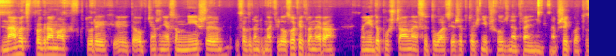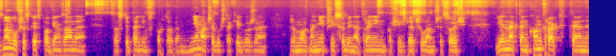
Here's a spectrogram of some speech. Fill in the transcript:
nawet w programach, w których y, te obciążenia są mniejsze ze względu na filozofię trenera, no niedopuszczalna jest sytuacja, że ktoś nie przychodzi na trening, na przykład. To znowu wszystko jest powiązane ze stypendium sportowym. Nie ma czegoś takiego, że, że można nie przyjść sobie na trening, bo się źle czułem czy coś. Jednak ten kontrakt, ten,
